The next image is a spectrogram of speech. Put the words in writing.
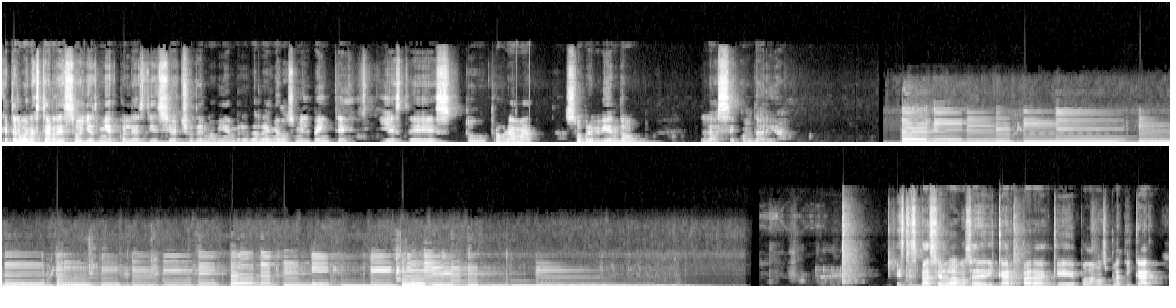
¿Qué tal? Buenas tardes. Hoy es miércoles 18 de noviembre del año 2020 y este es tu programa Sobreviviendo la Secundaria. Este espacio lo vamos a dedicar para que podamos platicar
